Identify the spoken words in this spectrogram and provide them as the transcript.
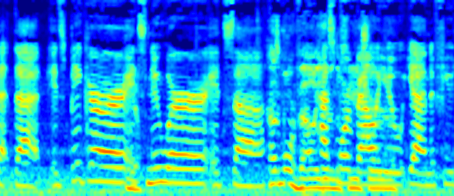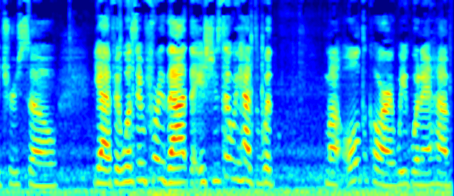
that that is bigger Yeah. it's newer it's uh Has more value. has in more future. value yeah in the future so yeah if it wasn't for that the issues that we had with my old car we wouldn't have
